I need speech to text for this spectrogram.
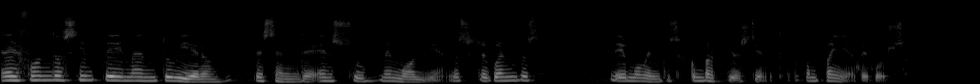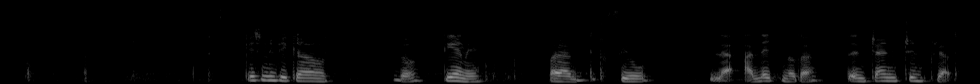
en el fondo siempre mantuvieron presente en su memoria los recuerdos de momentos compartidos siendo compañeros de curso. ¿Qué significado tiene para Titfield la anécdota del chancho inspirado?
